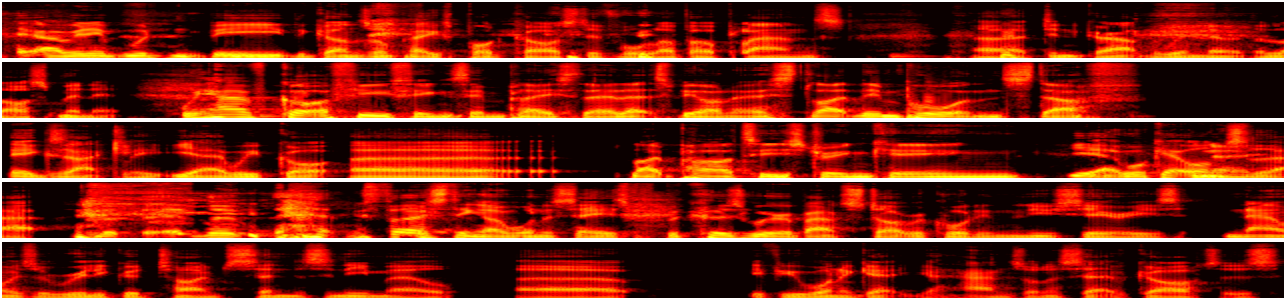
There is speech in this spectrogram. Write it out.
I mean, it wouldn't be the Guns on Pegs podcast if all of our plans uh, didn't go out the window at the last minute. We have got a few things in place, though. Let's be honest, like the important stuff. Exactly. Yeah, we've got uh, like parties, drinking. Yeah, we'll get on no. to that. The, the, the, first thing I want to say is because we're about to start recording the new series, now is a really good time to send us an email uh, if you want to get your hands on a set of garters.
